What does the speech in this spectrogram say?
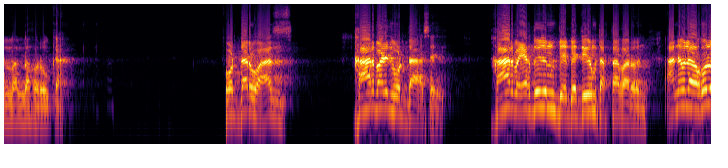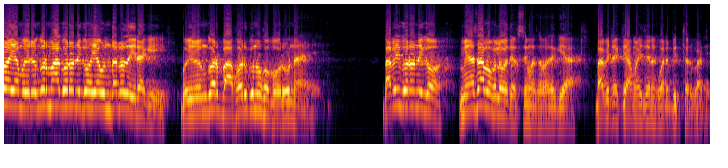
আল্লাহ আল্লাহ করৌকা পর্দার ওয়াজ, খার বাড়িতে পর্দা আছে। খার বা এক দুইজন ব্যতিক্রম থাকতে পারেন আনে বলে সকলো হইয়া ময়ূরঙ্গর মা গরণিক হইয়া উন্দালো যাই রাখি ময়ূরঙ্গর বাপর কোনো খবরও নাই বাবি গরণিক মেয়াসা বকলেও দেখছি মাঝে মাঝে গিয়া বাবিটা কি আমার যেন একবারে বিত্তর বাড়ি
